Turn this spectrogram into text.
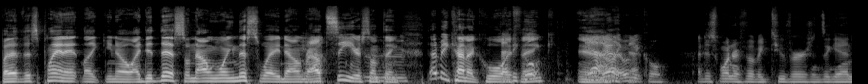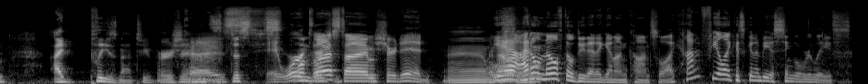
but at this planet like you know i did this so now i'm going this way down route c or something. Mm-hmm. That'd be kind of cool That'd i be cool. think. Yeah, Yeah, like that would that. be cool. I just wonder if there'll be two versions again. I please not two versions. Just it one worked version. last time. It sure did. Eh, well, Yeah, I don't know if they'll do that again on console. I kind of feel like it's going to be a single release.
